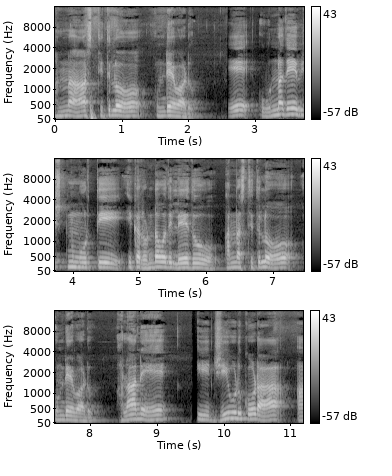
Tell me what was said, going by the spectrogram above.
అన్న స్థితిలో ఉండేవాడు. ఏ ఉన్నదే విష్ణుమూర్తి ఇక రెండవది లేదు అన్న స్థితిలో ఉండేవాడు. అలానే ఈ జీవుడు కూడా ఆ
